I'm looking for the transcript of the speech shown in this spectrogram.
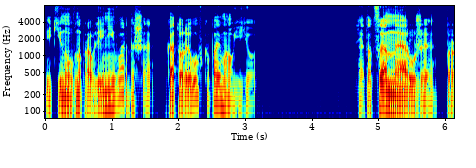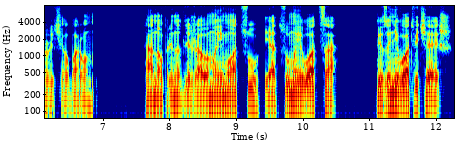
и кинул в направлении Вардыша, который ловко поймал ее. «Это ценное оружие», — прорычал барон. «Оно принадлежало моему отцу и отцу моего отца. Ты за него отвечаешь».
